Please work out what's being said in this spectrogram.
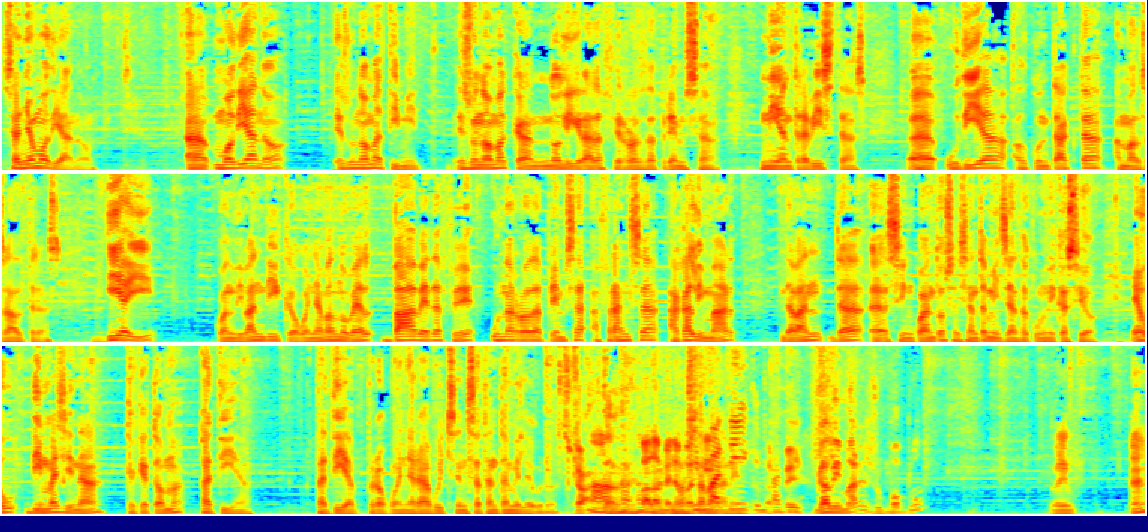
senyor Modiano. Eh, Modiano és un home tímid. És un home que no li agrada fer rodes de premsa, ni entrevistes. Eh, odia el contacte amb els altres. I ahir, quan li van dir que guanyava el Nobel, va haver de fer una roda de premsa a França, a Gallimard, davant de eh, 50 o 60 mitjans de comunicació. Heu d'imaginar que aquest home patia. Patia, però guanyarà 870.000 euros. Clar, ah, val la pena. No patir. malament. Empatic, empatic. Galimar és un poble? Eh?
